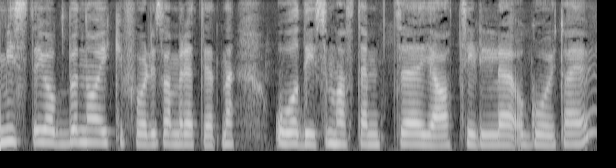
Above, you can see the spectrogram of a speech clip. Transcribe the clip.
mister jobben og ikke får de samme rettighetene, og de som har stemt eh, ja til å gå ut av EU?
